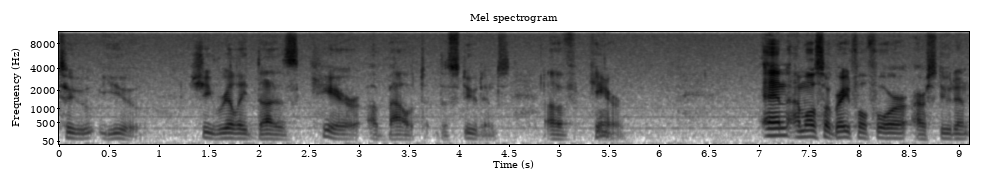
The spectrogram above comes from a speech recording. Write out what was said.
to you. She really does care about the students of Cairn. And I'm also grateful for our student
